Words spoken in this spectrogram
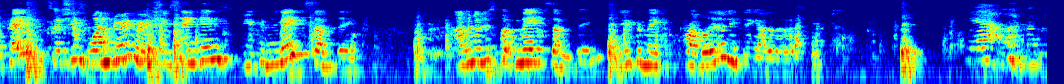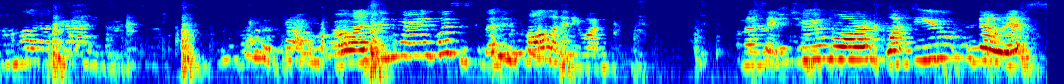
Okay, so she's wondering or she's thinking you can make something. I'm gonna just put make something. You can make probably anything out of those. yeah, like a Komodo dragon. Oh, I shouldn't hear any voices because I didn't call on anyone. I'm gonna take two more. What do you notice?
